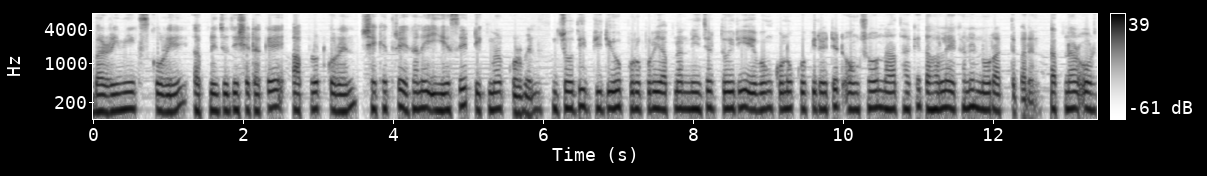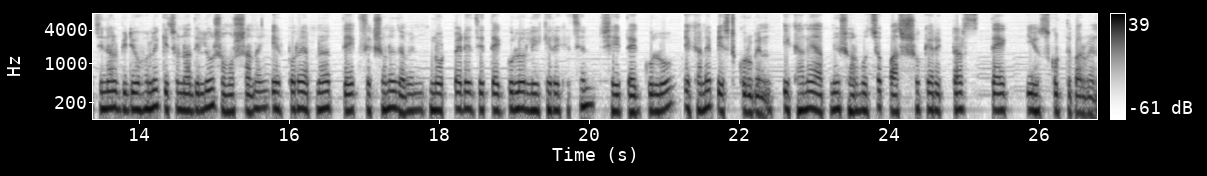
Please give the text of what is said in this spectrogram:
বা রিমিক্স করে আপনি যদি সেটাকে আপলোড করেন, সেক্ষেত্রে এখানে ইএসএ টিকমার্ক করবেন। যদি ভিডিও পুরোপুরি আপনার নিজের তৈরি এবং কোনো কপিরাইটেড অংশ না থাকে, তাহলে এখানে নো রাখতে পারেন। আপনার অরিজিনাল ভিডিও হলে কিছু না দিলেও সমস্যা নাই। এরপরে আপনার ট্যাগ সেকশনে যাবেন। নোটপ্যাডে যে ট্যাগগুলো লিখে রেখেছেন, সেই ট্যাগগুলো এখানে পেস্ট করবেন। এখানে আপনি সর্বোচ্চ পাঁচশো ক্যারেক্টার্স ট্যাগ ইউজ করতে পারবেন।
